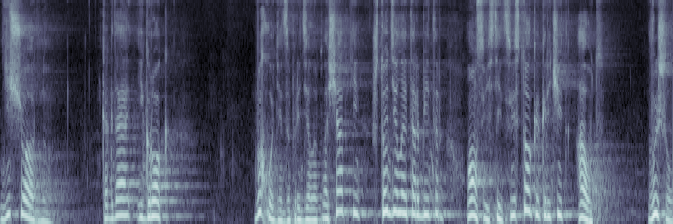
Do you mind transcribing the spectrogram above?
Еще одно. Когда игрок выходит за пределы площадки, что делает арбитр? Он свистит свисток и кричит «аут». Вышел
